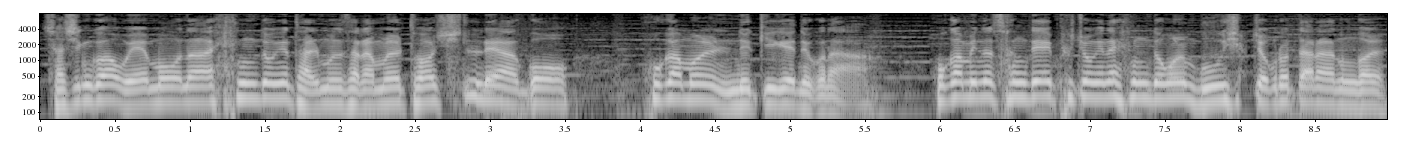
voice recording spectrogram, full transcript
자신과 외모나 행동이 닮은 사람을 더 신뢰하고 호감을 느끼게 되거나 호감 있는 상대의 표정이나 행동을 무의식적으로 따라하는 걸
